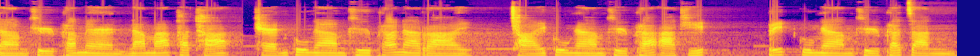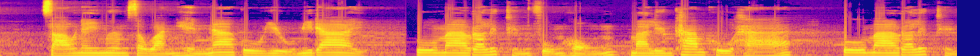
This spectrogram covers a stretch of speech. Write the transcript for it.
งามคือพระแมนนามะพัทะ แขนกูงามคือพระนารายณ์ฉายกูงามคือพระอาทิตย์ฤทธิ์กูงามคือพระจันทร์ สาวในเมืองสวรรค์เห็นหน้ากูอยู่ไมิได้ กูมาระลึกถึงฝูงหง มาลืมข้ามคูหากูมาระลึกถึง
